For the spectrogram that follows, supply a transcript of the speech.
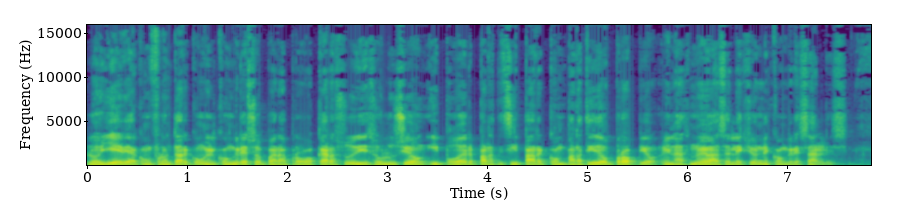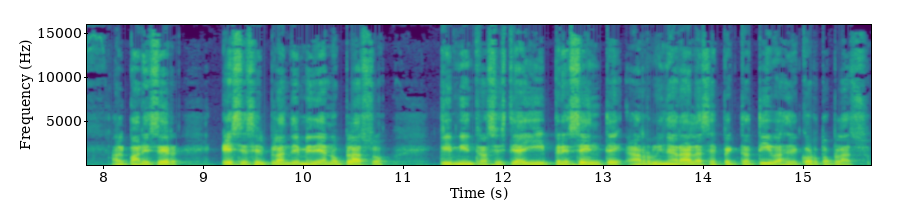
lo lleve a confrontar con el Congreso para provocar su disolución y poder participar con partido propio en las nuevas elecciones congresales. Al parecer, ese es el plan de mediano plazo que mientras esté allí presente arruinará las expectativas de corto plazo.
